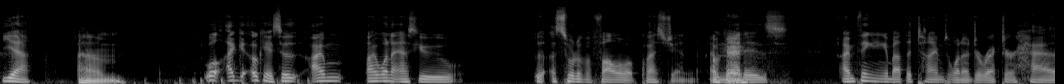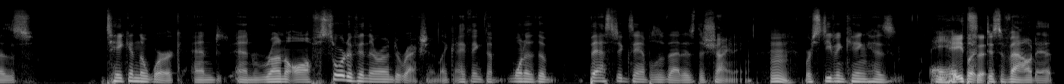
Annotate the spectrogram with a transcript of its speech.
Yeah. Um Well, I okay. So I'm. I want to ask you a sort of a follow up question, and Okay. that is, I'm thinking about the times when a director has taken the work and and run off sort of in their own direction. Like I think that one of the best examples of that is The Shining, Mm. where Stephen King has He all hates but it. disavowed it,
